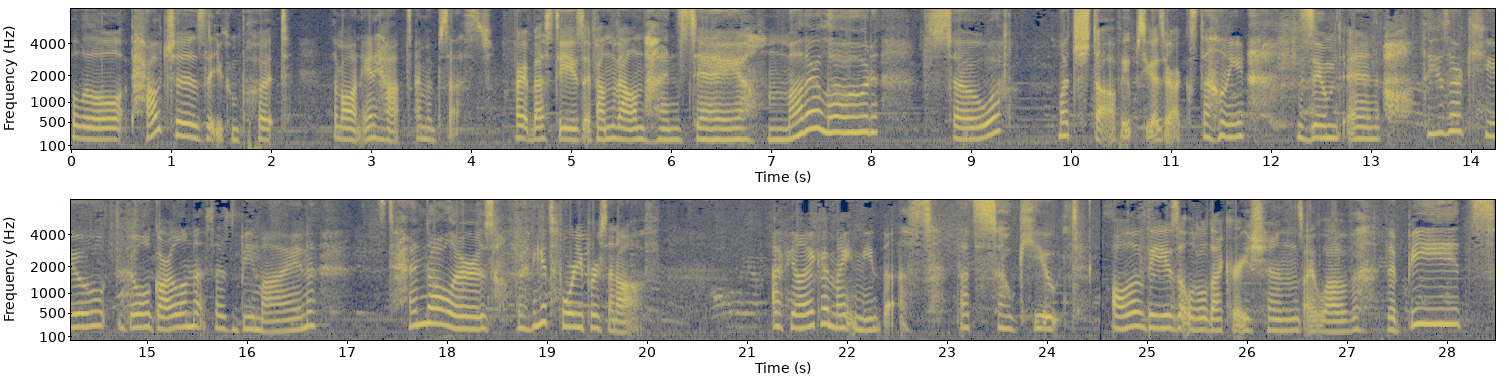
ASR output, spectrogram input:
the little pouches that you can put them on and hats. I'm obsessed. All right, besties, I found the Valentine's Day mother load. So much stuff. Oops, you guys are accidentally zoomed in. These are cute. The little garland that says be mine. It's $10, but I think it's 40% off. I feel like I might need this. That's so cute. All of these little decorations, I love the beads.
